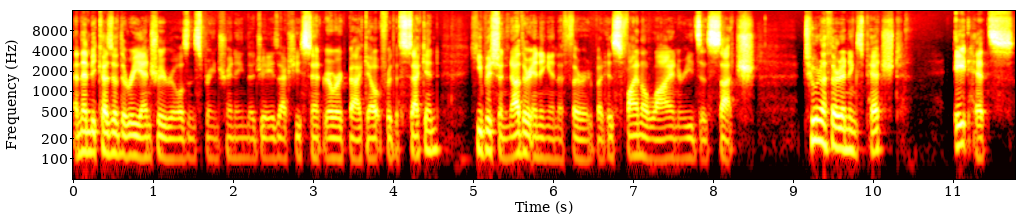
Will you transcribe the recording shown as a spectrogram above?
And then because of the re-entry rules in spring training, the Jays actually sent Roark back out for the second. He pitched another inning in the third, but his final line reads as such: two and a third innings pitched, eight hits,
